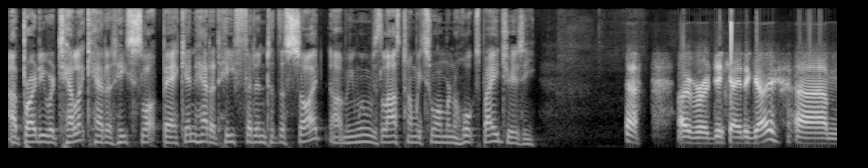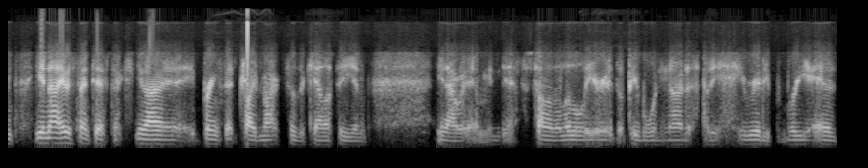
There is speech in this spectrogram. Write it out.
Uh, Brodie Retallick, how did he slot back in? How did he fit into the side? I mean, when was the last time we saw him in a Hawke's Bay jersey? over a decade ago. Um, you know, he was fantastic. You know, he brings that trademark physicality and, you know, I mean, some of the little areas that people wouldn't notice, but he, he really re-added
